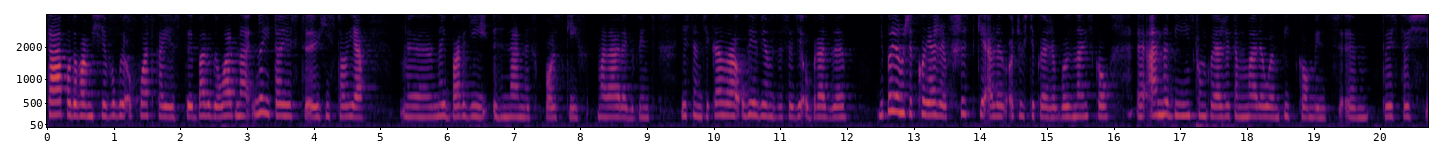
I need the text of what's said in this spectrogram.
Ta podoba mi się, w ogóle okładka jest bardzo ładna, no i to jest e, historia e, najbardziej znanych polskich malarek, więc jestem ciekawa. Uwielbiam w zasadzie obrazy. Nie powiem, że kojarzę wszystkie, ale oczywiście kojarzę Boznańską, Annę Bilińską, kojarzę tam Marę Łępicką, więc to jest coś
